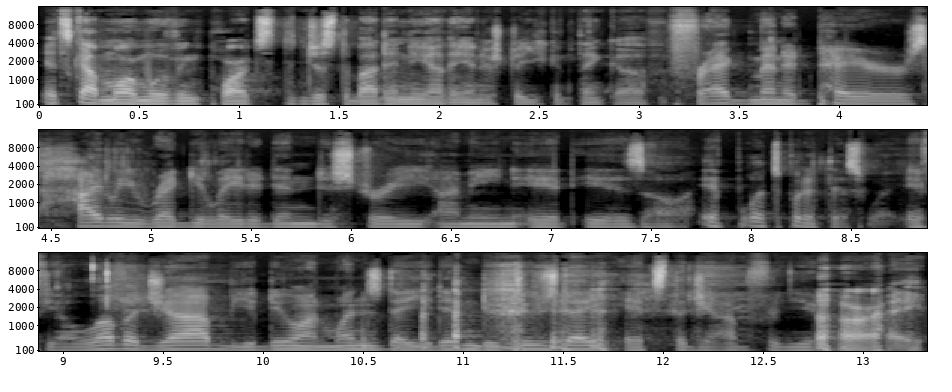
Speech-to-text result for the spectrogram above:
It's got more moving parts than just about any other industry you can think of. fragmented payers, highly regulated industry. I mean, it is a. If, let's put it this way: if you love a job you do on Wednesday, you didn't do Tuesday, it's the job for you. All right.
